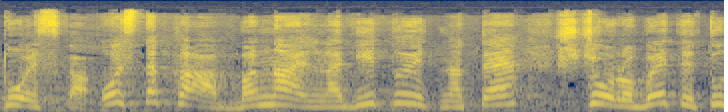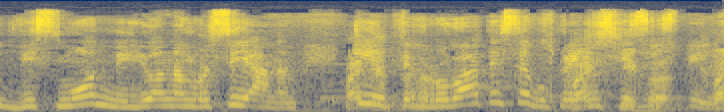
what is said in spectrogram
польська. Ось така банальна відповідь на те, що робити тут 8 мільйонам росіянам. Понятно. Інтегруватися в українське Спасибо. суспільство.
